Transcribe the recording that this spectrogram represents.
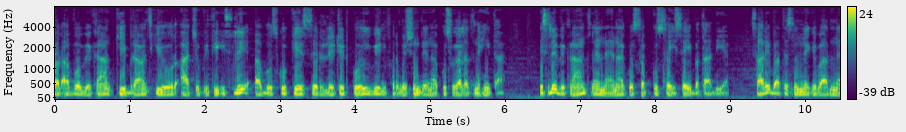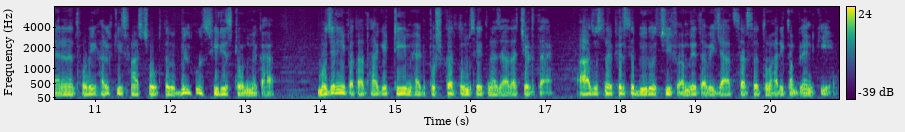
और अब वो विक्रांत की ब्रांच की ओर आ चुकी थी। इसलिए अब उसको केस से रिलेटेड कोई भी इन्फॉर्मेशन देना कुछ गलत नहीं था। इसलिए विक्रांत ने नैना को सब कुछ सही सही बता दिया। सारी बातें सुनने के बाद नैना ने थोड़ी हल्की सांस छोड़ते हुए बिल्कुल सीरियस टोन में कहा, मुझे नहीं पता था कि टीम हेड पुष्कर तुमसे इतना ज़्यादा चिढ़ता है। आज उसने फिर से ब्यूरो चीफ अमृत अभिजात सर से तुम्हारी कंप्लेंट की है।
